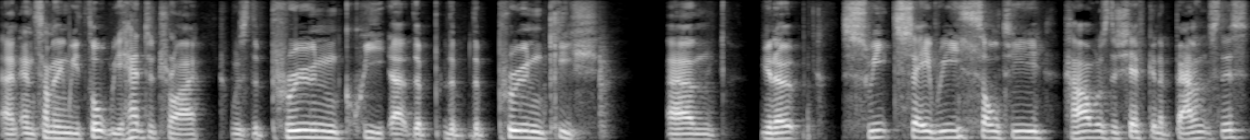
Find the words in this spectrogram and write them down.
and, and something we thought we had to try was the prune uh, the, the the prune quiche. Um, you know, sweet, savory, salty. How was the chef going to balance this?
